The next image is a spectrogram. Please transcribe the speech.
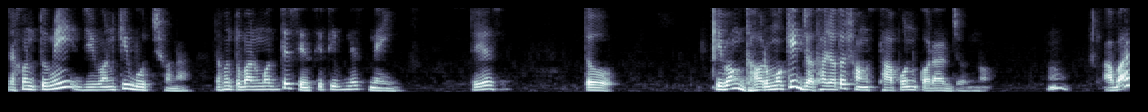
যখন তুমি জীবনকে বুঝছ না যখন তোমার মধ্যে সেন্সিটিভনেস নেই, ঠিক আছে? তো এবং ধর্মকে যথাযথ সংস্থাপন করার জন্য আবার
